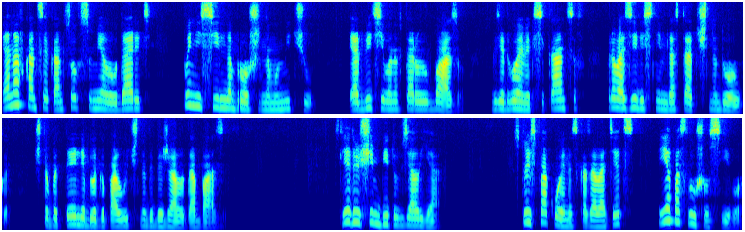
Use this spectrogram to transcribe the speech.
и она в конце концов сумела ударить по несильно брошенному мячу и отбить его на вторую базу, где двое мексиканцев провозились с ним достаточно долго, чтобы Телли благополучно добежала до базы. Следующим биту взял я. «Стой спокойно», — сказал отец, и я послушался его.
